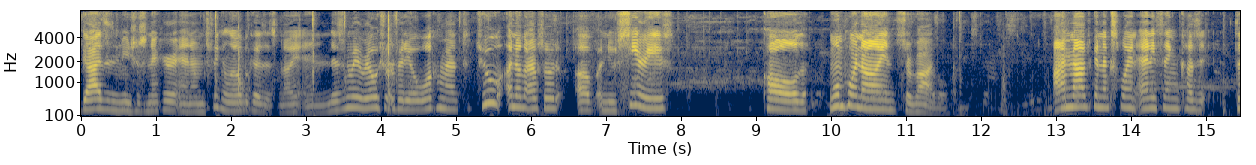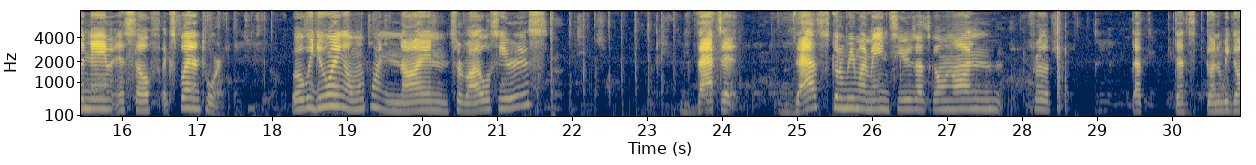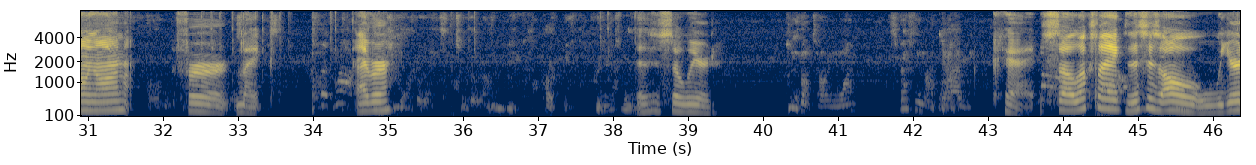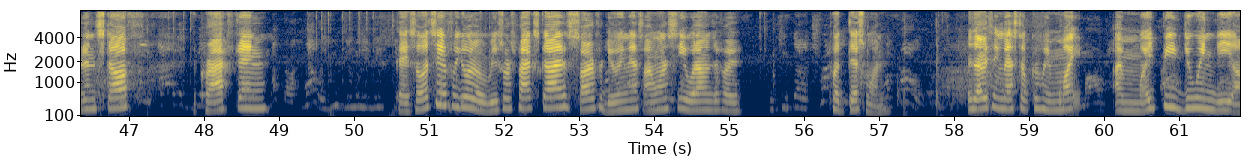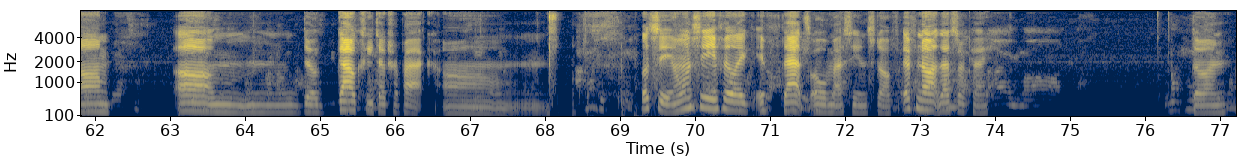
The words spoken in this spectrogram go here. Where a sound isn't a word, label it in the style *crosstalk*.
guys, it's me, Snicker, and I'm speaking low because it's night, and this is going to be a real short video. Welcome back to another episode of a new series called 1.9 Survival. I'm not going to explain anything because the name is self-explanatory. We'll be doing a 1.9 Survival series. That's it. That's going to be my main series that's going on for the that that's gonna be going on for like ever. This is so weird. Okay, so looks like this is all weird and stuff. The crafting. Okay, so let's see if we go to resource packs, guys. Sorry for doing this. I want to see what happens if I put this one. Is everything messed up? Because we might, I might be doing the, um, um, the Galaxy texture pack. Um, let's see. I want to see if it, like, if that's all messy and stuff. If not, that's okay. Done.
